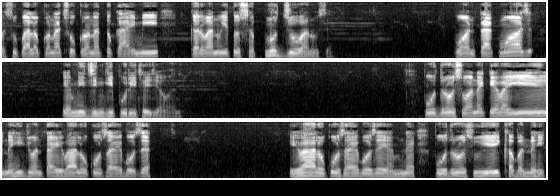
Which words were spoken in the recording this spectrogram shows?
પશુપાલકોના છોકરાને તો કાયમી કરવાનું એ તો સપનું જ જોવાનું છે. કોન્ટ્રાક્ટમાં જ એમની જિંદગી પૂરી થઈ જવાની. પોદરો શ્વાને કહેવાય, એ નહીં જોનતા એવા લોકો સાહેબો છે. એવા લોકો સાહેબો છે, એમને પોદરો શું એ ખબર નહીં.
